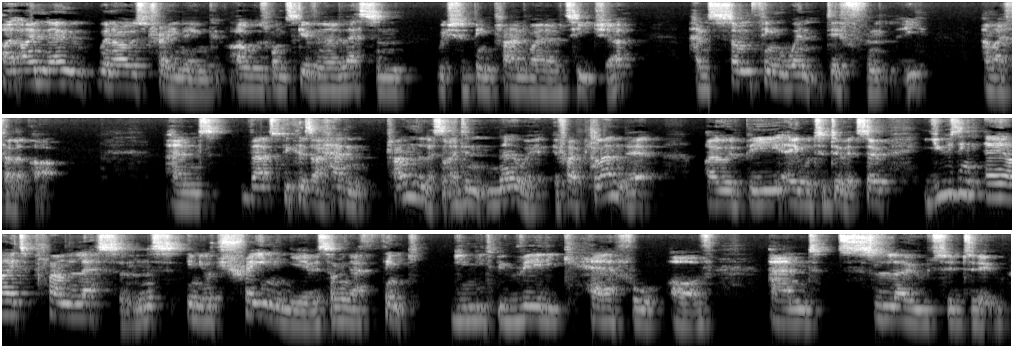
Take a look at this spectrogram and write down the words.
I, I know when I was training, I was once given a lesson which had been planned by another teacher, and something went differently, and I fell apart and that's because I hadn't planned the lesson. I didn't know it. If I planned it, I would be able to do it. So using AI to plan lessons in your training year is something I think you need to be really careful of and slow to do.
